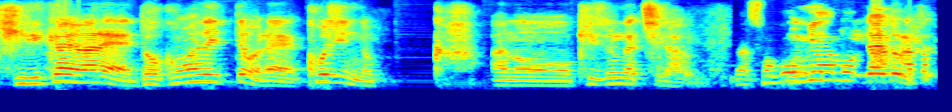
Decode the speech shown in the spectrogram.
切り替えはね、どこまで行ってもね、個人の、かあのー基準が違う。そこがもう当たり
